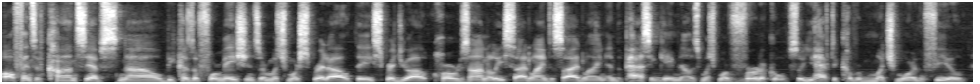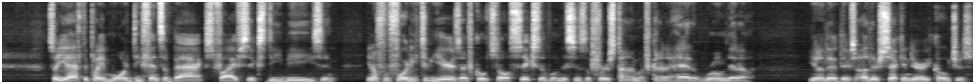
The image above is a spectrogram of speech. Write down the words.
offensive concepts now, because of formations, are much more spread out. They spread you out horizontally, sideline to sideline, and the passing game now is much more vertical. So you have to cover much more of the field. So you have to play more defensive backs, five, six DBs, and you know, for 42 years, I've coached all six of them. This is the first time I've kind of had a room that, uh, you know, that there's other secondary coaches.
